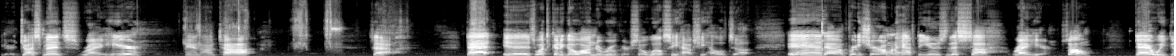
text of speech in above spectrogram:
your adjustments right here and on top. So is what's going to go on the Ruger. So we'll see how she holds up. And I'm pretty sure I'm going to have to use this uh, right here. So there we go.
